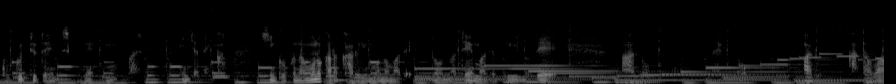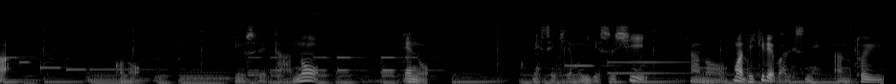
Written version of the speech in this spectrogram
刻って言うと変ですけどね、うんまあ、変じゃないか。深刻なものから軽いものまで、どんなテーマでもいいので、あの、悩みのある方は、このニュースレターのへのメッセージでもいいですし、あの、まあ、できればですね、あの、問い、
